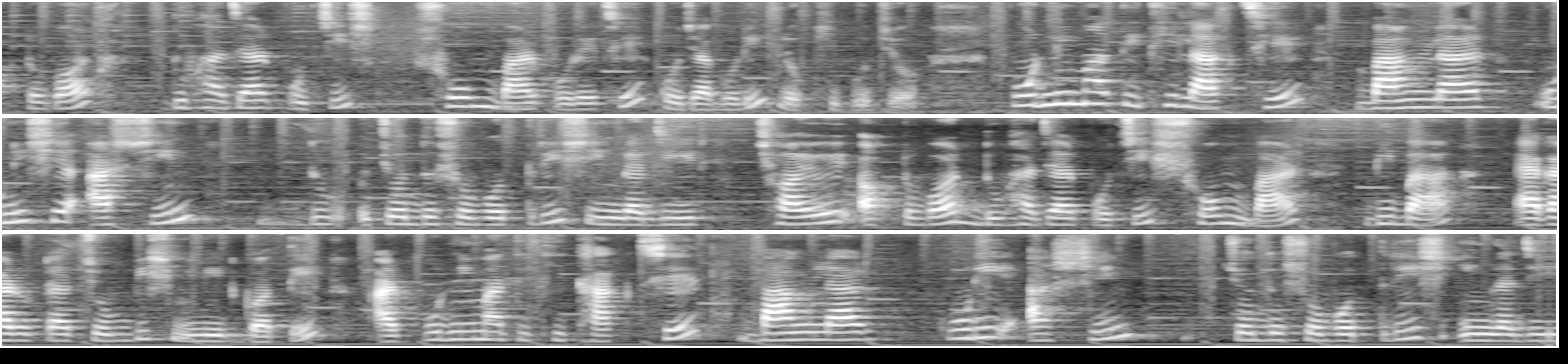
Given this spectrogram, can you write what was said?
অক্টোবর দু হাজার পঁচিশ সোমবার পড়েছে কোজাগরি লক্ষ্মী পুজো। পূর্ণিমা তিথি লাগছে বাংলার উনিশে আশ্বিন দু, চোদ্দোশো বত্রিশ, ইংরাজির ছয়ই অক্টোবর দু হাজার পঁচিশ সোমবার, দিবা এগারোটা চব্বিশ মিনিট গতে আর পূর্ণিমা তিথি থাকছে বাংলার কুড়ি আশ্বিন চোদ্দোশো বত্রিশ ইংরাজি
